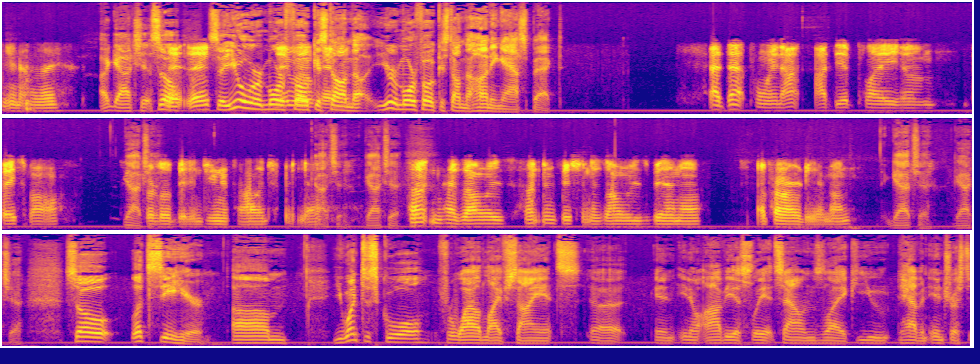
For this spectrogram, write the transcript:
you know they. I got you. So, they, they, so you were more focused okay on the you were more focused on the hunting aspect. At that point, I I did play um, baseball gotcha. for a little bit in junior college, but yeah, gotcha, gotcha. Hunting has always hunting and fishing has always been a a priority of mine. Gotcha, gotcha. So let's see here. Um, you went to school for wildlife science, uh, and you know, obviously, it sounds like you have an interest.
